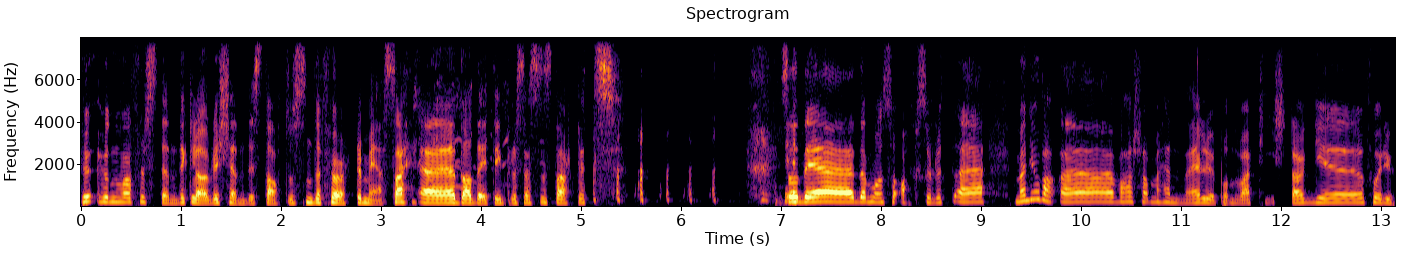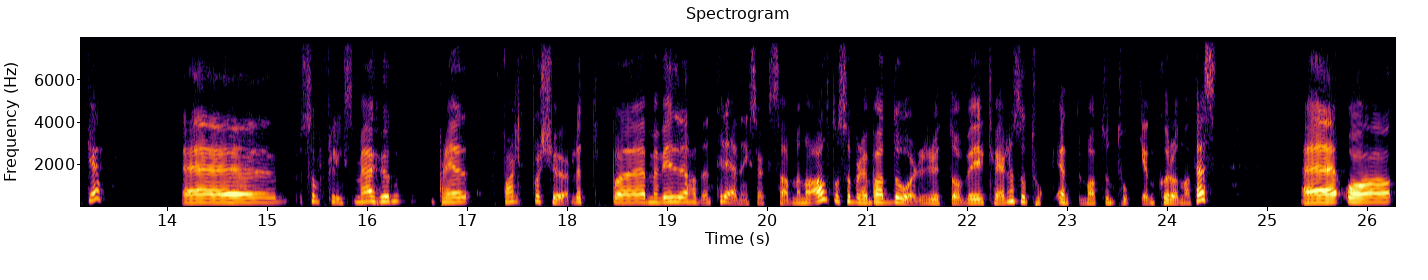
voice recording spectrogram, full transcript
Hun, hun, var fullstendig klar over kjendisstatusen det førte med seg eh, da datingprosessen startet. Så det, det må så absolutt eh, Men jo da, eh, var sammen med henne, jeg lurer på om det var tirsdag eh, forrige uke. Eh, så flink som jeg, hun ble var litt forkjølet, men vi hadde en treningsøkt sammen og alt, og så ble hun bare dårligere utover kvelden, så tok, endte med at hun tok en koronatest. Eh, og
